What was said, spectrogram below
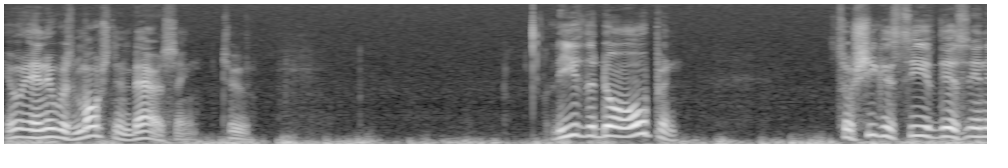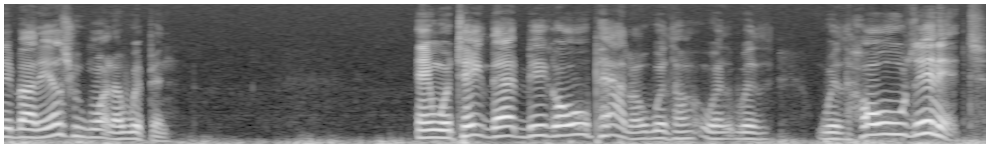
It, and it was most embarrassing, too. Leave the door open so she can see if there's anybody else who want a whipping. And would take that big old paddle with, with, with with holes in it.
